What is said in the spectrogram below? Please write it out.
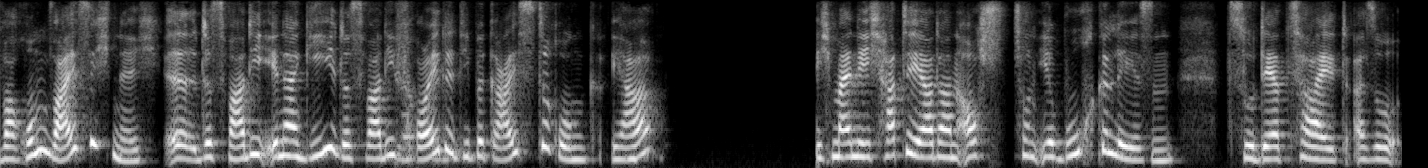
Warum weiß ich nicht. Äh, das war die Energie, das war die Ja. Freude, die Begeisterung, ja. Ich meine, ich hatte ja dann auch schon ihr Buch gelesen zu der Zeit, also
